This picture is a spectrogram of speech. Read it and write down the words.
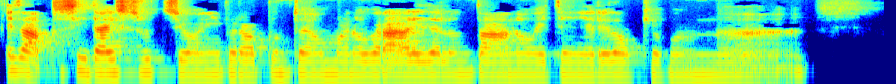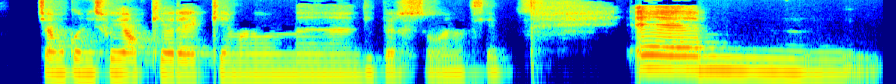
Esatto, si dà istruzioni, però appunto è un manovrare da lontano e tenere d'occhio con, eh, diciamo, con i suoi occhi e orecchie, ma non eh, di persona, sì. Ehm,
